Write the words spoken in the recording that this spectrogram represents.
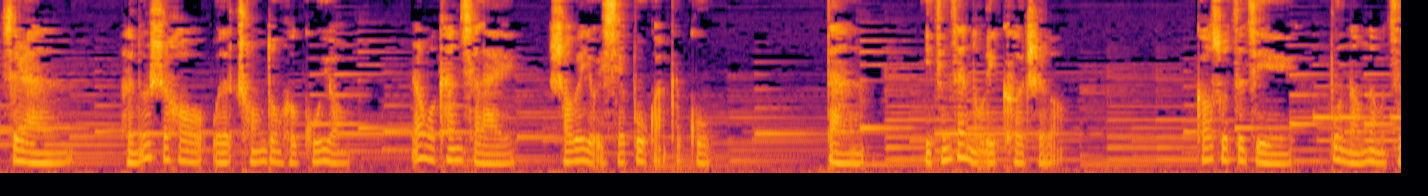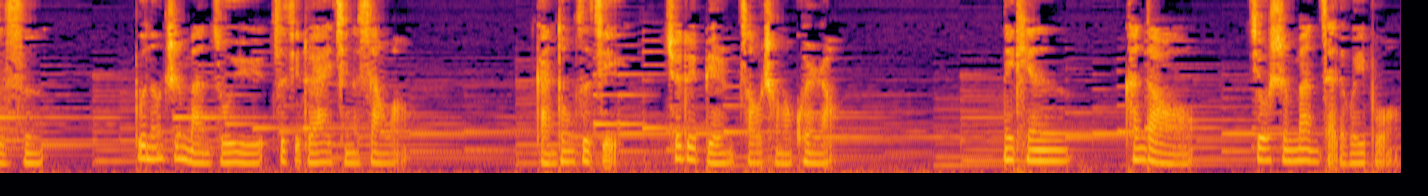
虽然很多时候我的冲动和孤勇让我看起来稍微有一些不管不顾，但已经在努力克制了。告诉自己不能那么自私，不能只满足于自己对爱情的向往，感动自己，却对别人造成了困扰。那天看到旧事漫仔的微博，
